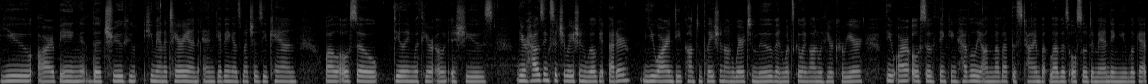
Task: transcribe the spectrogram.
you are being the true hu- humanitarian and giving as much as you can while also dealing with your own issues. Your housing situation will get better. You are in deep contemplation on where to move and what's going on with your career. You are also thinking heavily on love at this time, but love is also demanding you look at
